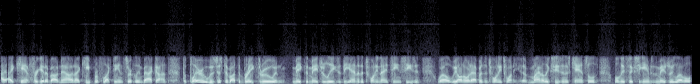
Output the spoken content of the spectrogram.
I, I can't forget about now, and I keep reflecting and circling back on the player who was just about to break through and make the major leagues at the end of the 2019 season. Well, we all know what happens in 2020. A minor league season is canceled, only 60 games at the major league level.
